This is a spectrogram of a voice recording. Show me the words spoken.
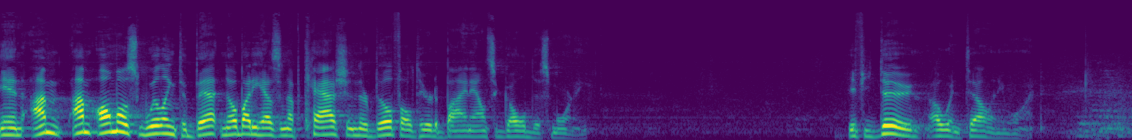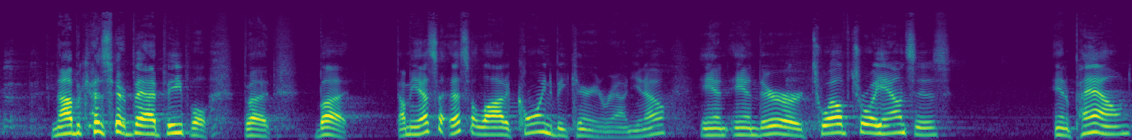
And I'm, I'm almost willing to bet nobody has enough cash in their billfold here to buy an ounce of gold this morning. If you do, I wouldn't tell anyone. Not because they're bad people, but, but I mean, that's a, that's a lot of coin to be carrying around, you know? And, and there are 12 troy ounces in a pound,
